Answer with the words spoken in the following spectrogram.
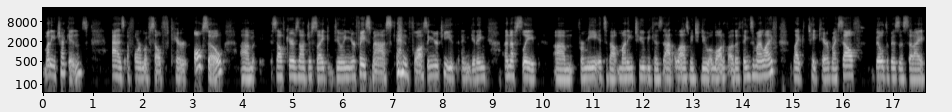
money check-ins as a form of self-care also um, self-care is not just like doing your face mask and flossing your teeth and getting enough sleep. Um, for me it's about money too because that allows me to do a lot of other things in my life like take care of myself build a business that i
